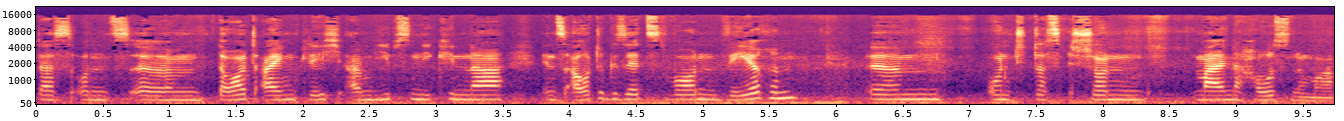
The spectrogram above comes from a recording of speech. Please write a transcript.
dass uns ähm, dort eigentlich am liebsten die Kinder ins Auto gesetzt worden wären. Ähm, und das ist schon mal eine Hausnummer.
